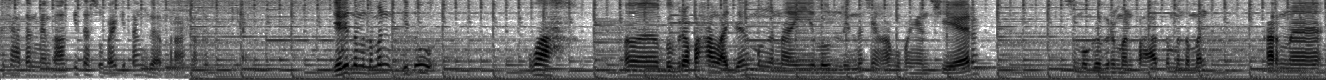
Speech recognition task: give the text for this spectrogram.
kesehatan mental kita supaya kita nggak merasa kesepian. Jadi teman-teman itu wah eh, beberapa hal aja mengenai loneliness yang aku pengen share. Semoga bermanfaat teman-teman karena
